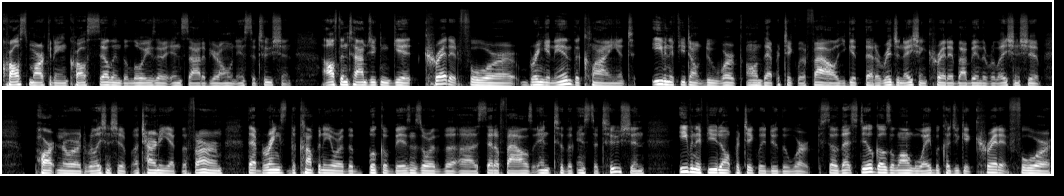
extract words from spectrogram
cross marketing and cross selling the lawyers that are inside of your own institution. Oftentimes, you can get credit for bringing in the client, even if you don't do work on that particular file. You get that origination credit by being the relationship partner or relationship attorney at the firm that brings the company or the book of business or the uh, set of files into the institution even if you don't particularly do the work. So that still goes a long way because you get credit for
